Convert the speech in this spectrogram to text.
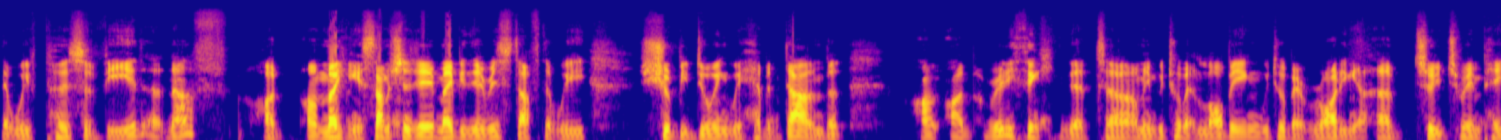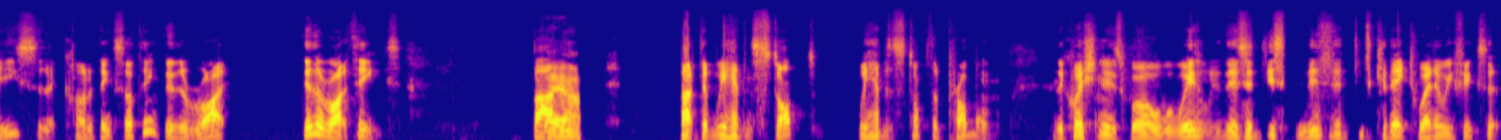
that we've persevered enough. I, am making assumptions here. Maybe there is stuff that we should be doing we haven't done, but I, I'm really thinking that. Uh, I mean, we talk about lobbying, we talk about writing uh, to to MPs, that kind of thing. So I think they're the right they're the right things, but but that we haven't stopped we haven't stopped the problem. The question is, well, there's a dis- there's a disconnect. Where do we fix it?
